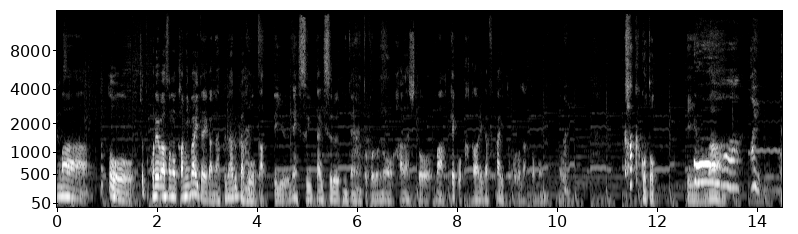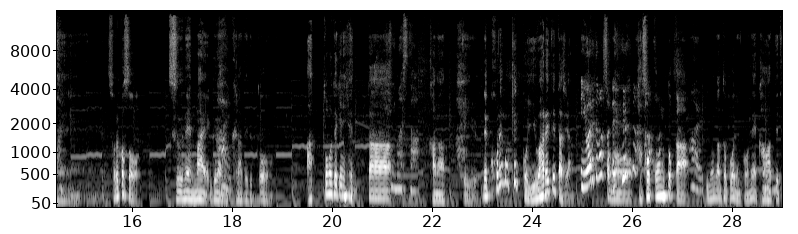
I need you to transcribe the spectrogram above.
まあ、あと、ちょっとこれはその紙媒体がなくなるかどうかっていうね、衰退するみたいなところの話と、まあ結構関わりが深いところだと思うんだけど、はい書くことっていうのは、はい。はい。えーそれこそ数年前ぐらいに比べると、圧倒的に減ったました。かなっていう。で、これも結構言われてたじゃん。言われてましたそね。のパソコンとか、はい。いろんなところにこうね、変わってて、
